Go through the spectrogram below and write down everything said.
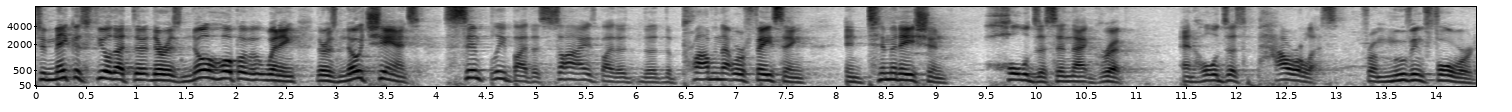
To make us feel that there is no hope of winning, there is no chance, simply by the size, by the, the, the problem that we're facing, intimidation holds us in that grip and holds us powerless from moving forward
